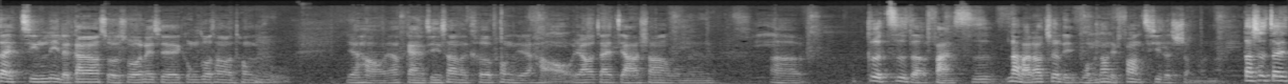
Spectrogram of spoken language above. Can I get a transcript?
在经历了刚刚所说那些工作上的痛苦也好，然后感情上的磕碰也好，然后再加上我们呃各自的反思，那来到这里，我们到底放弃了什么呢？但是在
